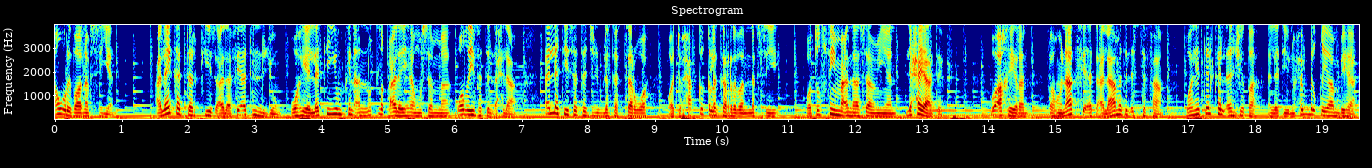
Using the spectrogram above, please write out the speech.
أو رضا نفسيا. عليك التركيز على فئة النجوم وهي التي يمكن أن نطلق عليها مسمى وظيفة الأحلام التي ستجلب لك الثروة وتحقق لك الرضا النفسي وتضفي معنى ساميا لحياتك. وأخيرا فهناك فئة علامة الاستفهام وهي تلك الأنشطة التي نحب القيام بها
